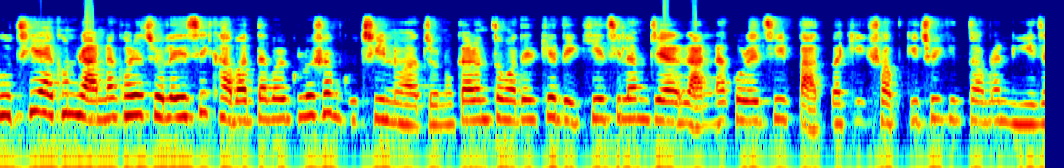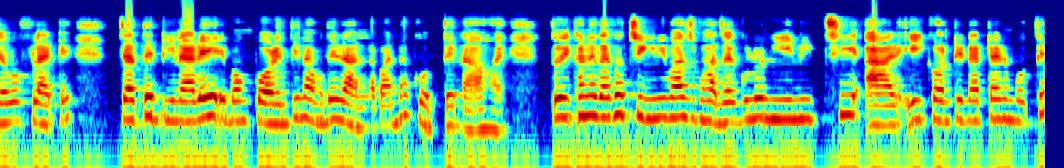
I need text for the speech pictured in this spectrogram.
গুছিয়ে এখন রান্নাঘরে চলে এসেছি খাবার দাবারগুলো সব গুছিয়ে নেওয়ার জন্য। কারণ তোমাদেরকে দেখিয়েছিলাম যে রান্না করেছি বাদ বাকি সবকিছুই কিন্তু আমরা নিয়ে যাব ফ্ল্যাটে, যাতে ডিনারে এবং পরের দিন আমাদের রান্না বান্না করতে না হয়। তো এখানে দেখো চিংড়ি মাছ ভাজাগুলো নিয়ে নিচ্ছি, আর এই কন্টেনারটার মধ্যে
